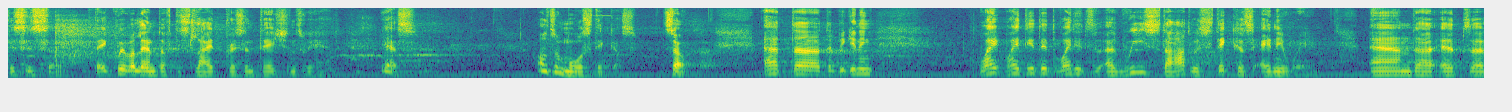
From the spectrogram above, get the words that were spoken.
This is uh, the equivalent of the slide presentations we had. Yes. Also more stickers. So, at uh, the beginning, why, why did it, why did uh, we start with stickers anyway? And uh, at uh,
